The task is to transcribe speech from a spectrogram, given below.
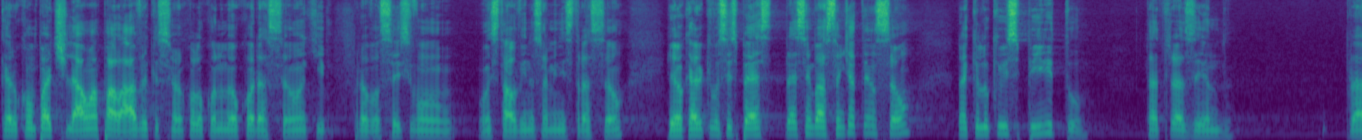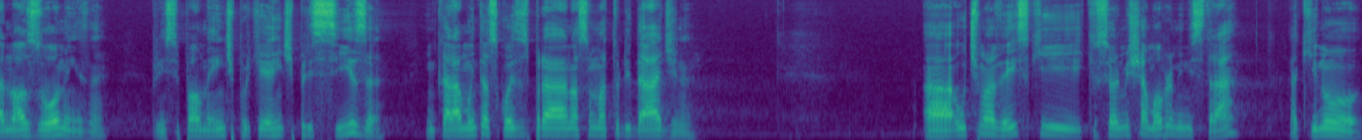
quero compartilhar uma palavra que o Senhor colocou no meu coração aqui para vocês que vão, vão estar ouvindo essa ministração. E eu quero que vocês pres- prestem bastante atenção naquilo que o Espírito está trazendo para nós homens, né? principalmente porque a gente precisa encarar muitas coisas para a nossa maturidade. Né? A última vez que, que o Senhor me chamou para ministrar aqui no,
